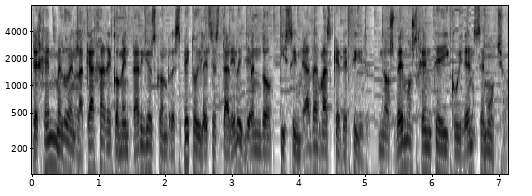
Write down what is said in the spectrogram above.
Déjenmelo en la caja de comentarios con respeto y les estaré leyendo, y sin nada más que decir, nos vemos gente y cuídense mucho.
